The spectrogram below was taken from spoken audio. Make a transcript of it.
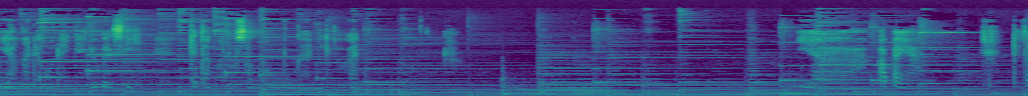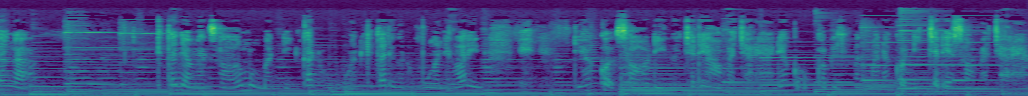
yang ada gunanya juga sih kita ngeluh sama hubungan gitu kan. Ya apa ya kita nggak kita jangan selalu membandingkan hubungan kita dengan hubungan yang lain. Eh dia kok selalu di ngechat ya sama pacarnya? Dia kok pergi ke mana-mana? Kok di ya sama pacarnya?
